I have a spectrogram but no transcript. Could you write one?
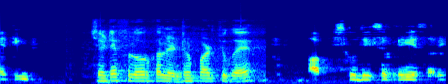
आई थिंक छठे फ्लोर का लेंटर पड़ चुका है। आप इसको देख सकते हैं ये सारी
